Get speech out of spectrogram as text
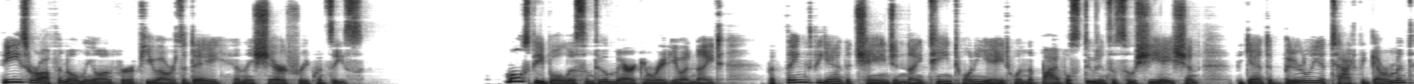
These were often only on for a few hours a day, and they shared frequencies. Most people listened to American radio at night, but things began to change in 1928 when the Bible Students Association began to bitterly attack the government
